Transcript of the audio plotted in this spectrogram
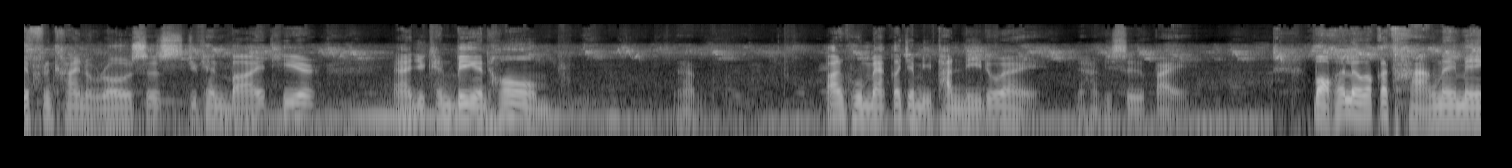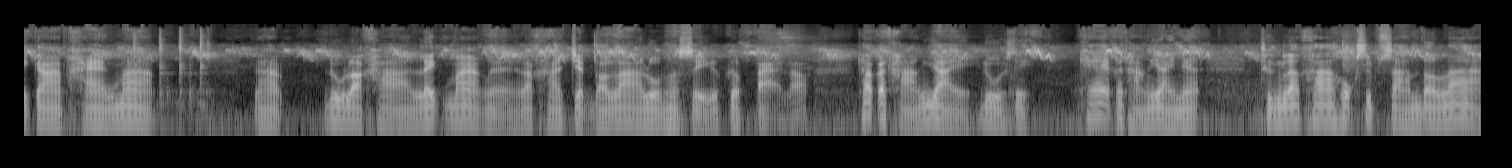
different kind of roses you can buy it here and you can bring it home นะครับบ้านครูแม็กก็จะมีพันธุ์นี้ด้วยนะครับที่ซื้อไป บอกให้เลยว่ากระถางในอเมริกาแพงมากนะครับ ดูราคาเล็กมากเลย ราคา 7 ดอลลาร์รวมภาษีก็เกือบ 8 แล้ว ถ้ากระถางใหญ่ดูสิ แค่กระถางใหญ่เนี่ยถึงราคา 63 ดอลลาร์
